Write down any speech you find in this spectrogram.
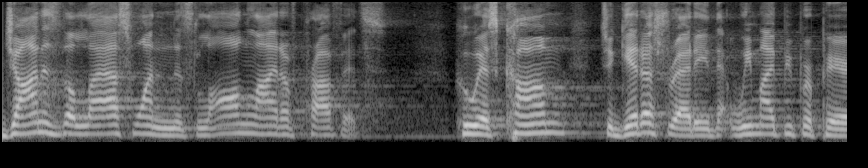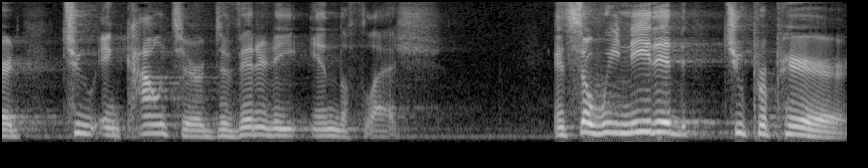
John is the last one in this long line of prophets who has come to get us ready that we might be prepared to encounter divinity in the flesh. And so we needed to prepare.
